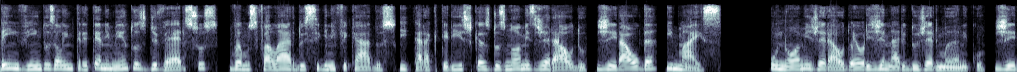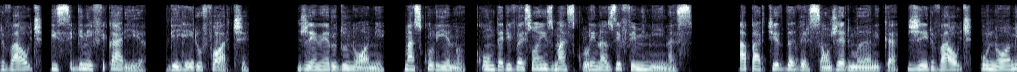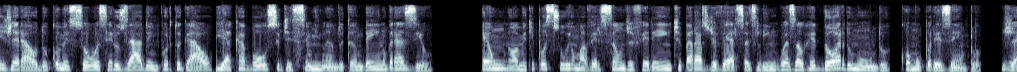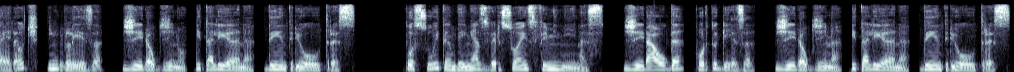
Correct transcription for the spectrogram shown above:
Bem-vindos ao Entretenimentos Diversos. Vamos falar dos significados e características dos nomes Geraldo, Geralda e mais. O nome Geraldo é originário do germânico Gerwald e significaria guerreiro forte. Gênero do nome masculino, com derivações masculinas e femininas. A partir da versão germânica, Gerwald, o nome Geraldo começou a ser usado em Portugal e acabou se disseminando também no Brasil. É um nome que possui uma versão diferente para as diversas línguas ao redor do mundo, como por exemplo, Gerald, inglesa, Geraldino, italiana, dentre outras. Possui também as versões femininas, Geralda, portuguesa, Geraldina, italiana, dentre outras.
